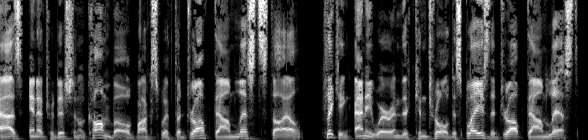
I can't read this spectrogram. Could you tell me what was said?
As in a traditional combo box with the drop-down list style, clicking anywhere in the control displays the drop-down list.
